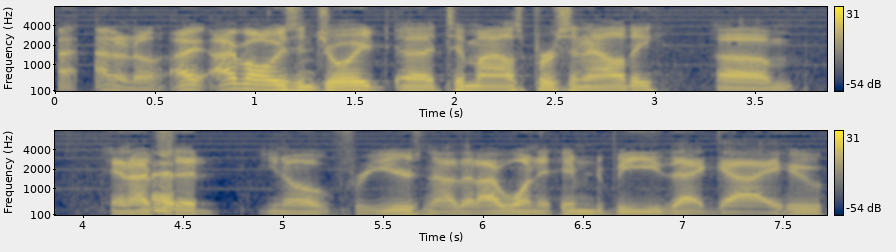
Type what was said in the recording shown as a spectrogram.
I, I, don't know. I, I've always enjoyed uh, Tim Miles' personality, um, and I've said you know for years now that I wanted him to be that guy who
